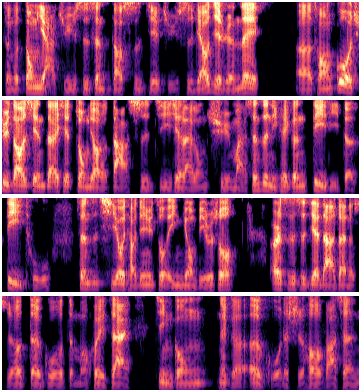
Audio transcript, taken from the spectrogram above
整个东亚局势，甚至到世界局势，了解人类。呃，从过去到现在一些重要的大事记、一些来龙去脉，甚至你可以跟地理的地图，甚至气候条件去做应用。比如说，二次世界大战的时候，德国怎么会在进攻那个俄国的时候发生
